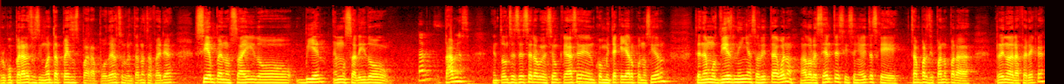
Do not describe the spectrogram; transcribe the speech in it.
recuperar esos 50 pesos para poder solventar nuestra feria. Siempre nos ha ido bien, hemos salido tablas. Entonces esa es la organización que hace, en comité que ya lo conocieron. Tenemos 10 niñas ahorita, bueno, adolescentes y señoritas que están participando para Reina de la Fereca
